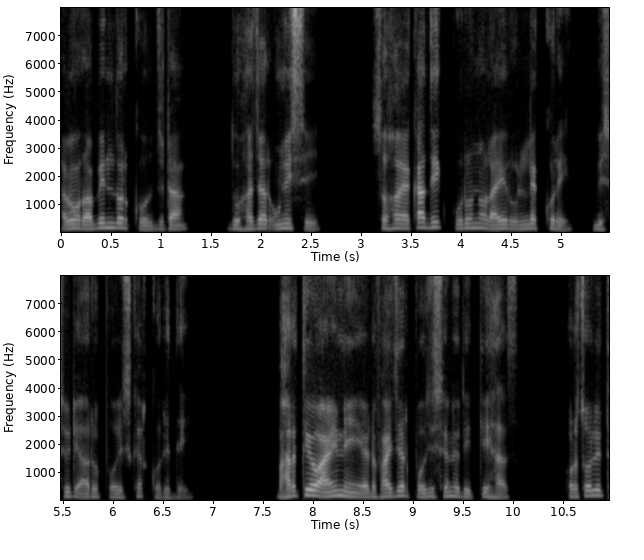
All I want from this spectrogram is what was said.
এবং রবীন্দ্র কৌর যেটা দু হাজার উনিশে, সহ একাধিক পুরনো রায়ের উল্লেখ করে বিষয়টি আরও পরিষ্কার করে দেয়। ভারতীয় আইনে অ্যাডভাইজার পজিশনের ইতিহাস, প্রচলিত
